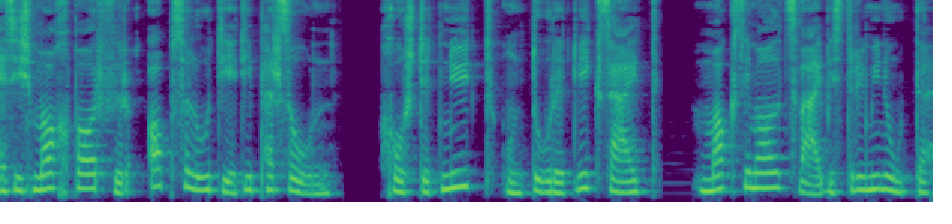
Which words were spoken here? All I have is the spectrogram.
Es ist machbar für absolut jede Person, kostet nichts und dauert, wie gesagt, maximal zwei bis drei Minuten.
